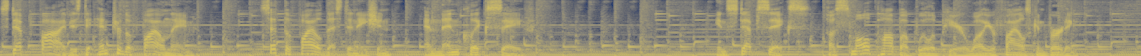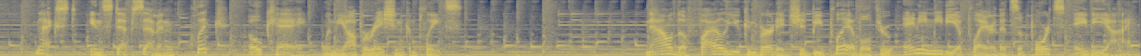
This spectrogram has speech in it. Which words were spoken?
Step 5 is to enter the file name, set the file destination, and then click Save. In step 6, a small pop-up will appear while your file's converting. Next, in step 7, click OK when the operation completes. Now the file you converted should be playable through any media player that supports AVI.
